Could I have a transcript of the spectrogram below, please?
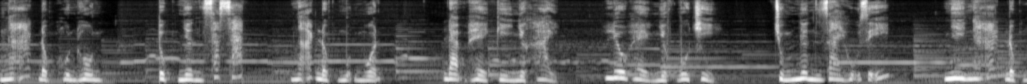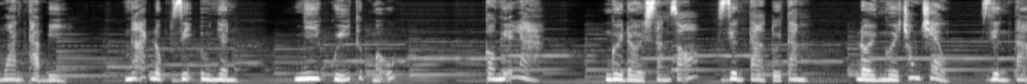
ngã độc hôn hôn, tục nhân sát sát, ngã độc muộn muộn, đạm hề kỳ nhược hải, liêu hề nhược vô chỉ, chúng nhân giai hữu dĩ, nhi ngã độc ngoan thả bỉ, ngã độc dị ưu nhân, nhi quý thực mẫu. Có nghĩa là người đời sáng rõ, riêng ta tối tăm, đời người trong trẻo, riêng ta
